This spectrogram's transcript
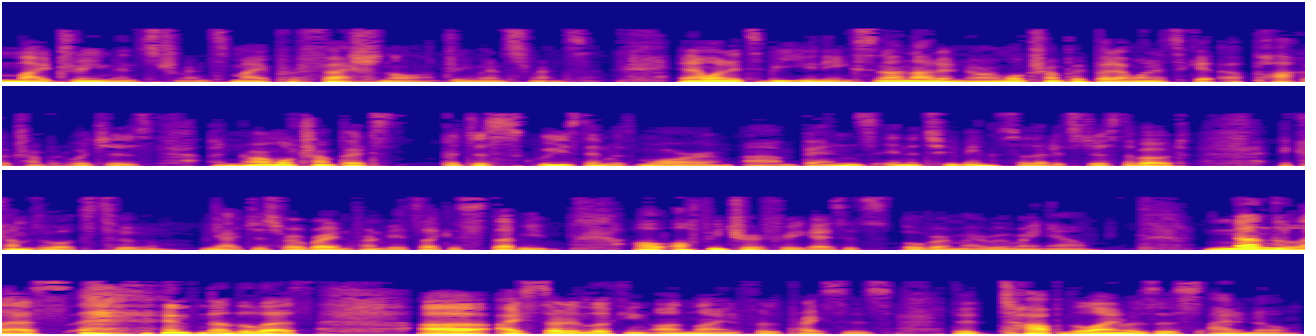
my dream instruments, my professional dream instruments. And I want it to be unique. So not, not a normal trumpet, but I wanted to get a pocket trumpet, which is a normal trumpet but just squeezed in with more um, bends in the tubing so that it's just about, it comes about to, yeah, just right, right in front of you. It's like a stubby. I'll, I'll feature it for you guys. It's over in my room right now. Nonetheless, nonetheless, uh, I started looking online for the prices. The top of the line was this, I don't know,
